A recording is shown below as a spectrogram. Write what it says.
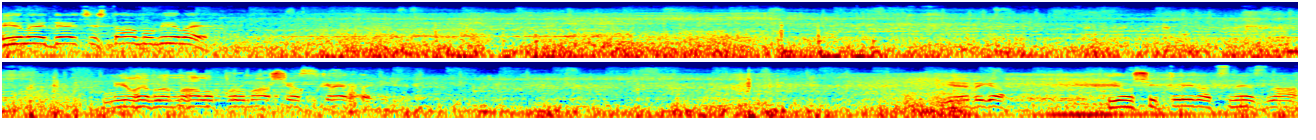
Mile, gdje ćeš tamo, Mile? Mile nam malo promašio skretanje. Jebi ga, još i klinac ne zna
